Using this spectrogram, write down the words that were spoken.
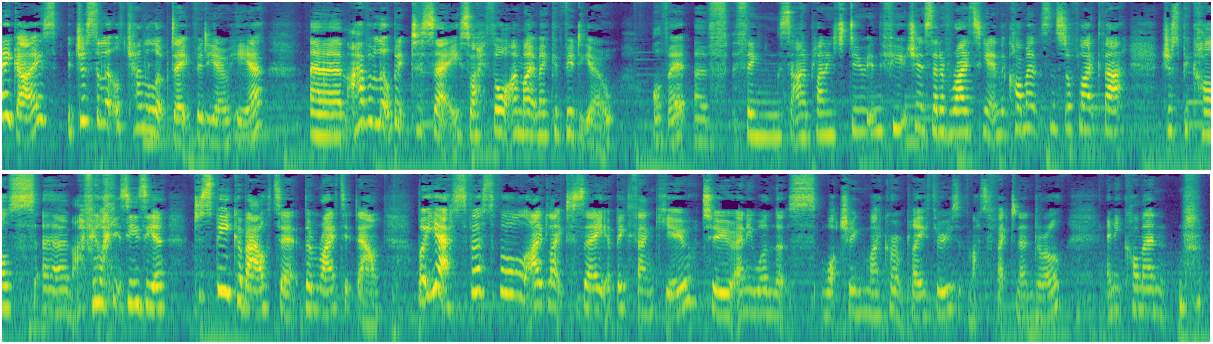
Hey guys, just a little channel update video here. Um, I have a little bit to say, so I thought I might make a video of it, of things I'm planning to do in the future instead of writing it in the comments and stuff like that, just because um, I feel like it's easier to speak about it than write it down. But yes, first of all, I'd like to say a big thank you to anyone that's watching my current playthroughs of Mass Effect and Enderal. Any comment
